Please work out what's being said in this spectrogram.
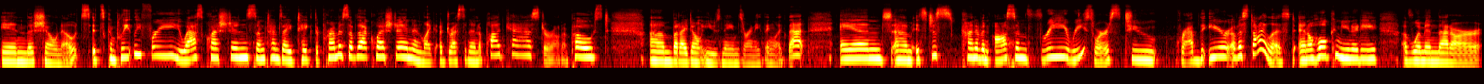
in the show notes. It's completely free. You ask questions. Sometimes I take the premise of that question and like address it in a podcast or on a post, um, but I don't use names or anything like that. And um, it's just kind of an awesome free resource to grab the ear of a stylist and a whole community of women that are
